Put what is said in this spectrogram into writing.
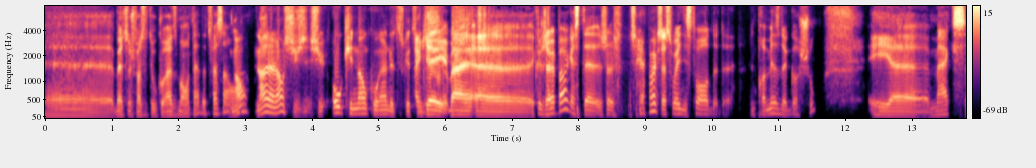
Euh, ben, tu- je pense que tu es au courant du montant de toute façon. non, non, non, non, je suis, je suis aucunement au courant de tout ce que tu OK, me dis. ben, euh, écoute, j'avais peur que j'avais peur que ce soit une histoire de, de- une promesse de gaucho. Et euh, Max,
